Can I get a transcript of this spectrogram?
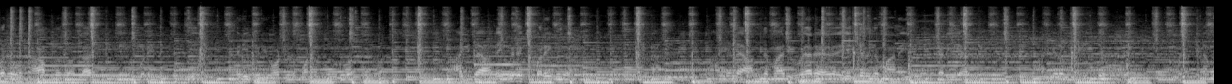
ஒரு டீ ஒரு நாற்பது ரூபா காசு டீ கூட இருக்கிறது பெரிய பெரிய ஹோட்டலில் போனால் நூறுரூவா சொல்லுவாங்க. ஆகிய அதை விட குறைவு அதில் அந்த மாதிரி வேறு எந்த விதமான இதுவும் கிடையாது. அதில் முடிந்த ஒரு நம்ம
